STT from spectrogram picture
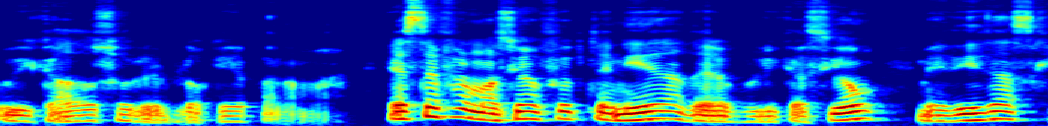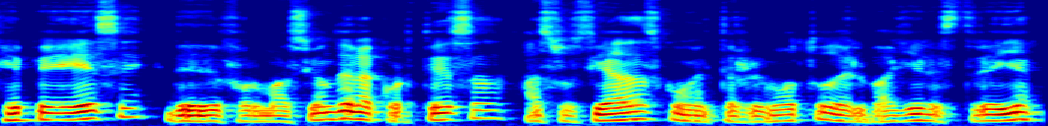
ubicado sobre el bloque de Panamá. Esta información fue obtenida de la publicación Medidas GPS de deformación de la corteza asociadas con el terremoto del Valle la Estrella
